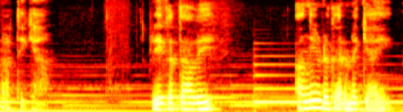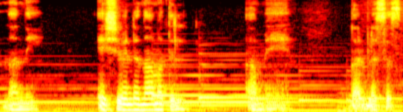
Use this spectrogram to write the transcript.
പ്രാർത്ഥിക്കാം. പ്രിയ കർത്താവെ അങ്ങയുടെ കരുണയ്ക്കായി നന്ദി. യേശുവിന്റെ നാമത്തിൽ. അമേൻ ഗഡ് ബ്ലെസ്സസ്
